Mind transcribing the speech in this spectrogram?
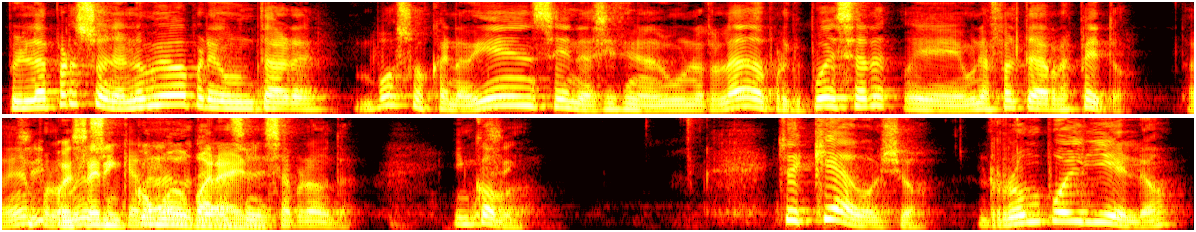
Pero la persona no me va a preguntar, ¿vos sos canadiense? ¿Naciste en algún otro lado? Porque puede ser eh, una falta de respeto. ¿está bien? Sí, Por lo puede menos ser en Canadá incómodo te para él. esa pregunta. Incómodo. Entonces, ¿qué hago yo? Rompo el hielo,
